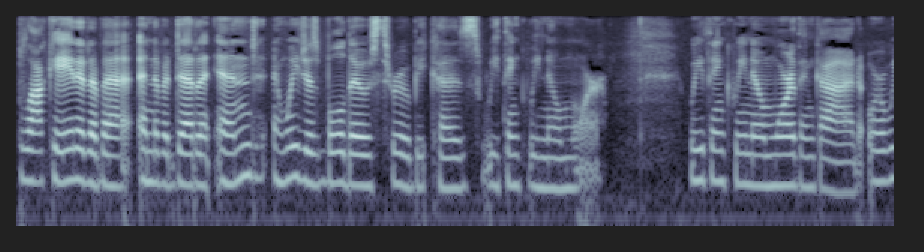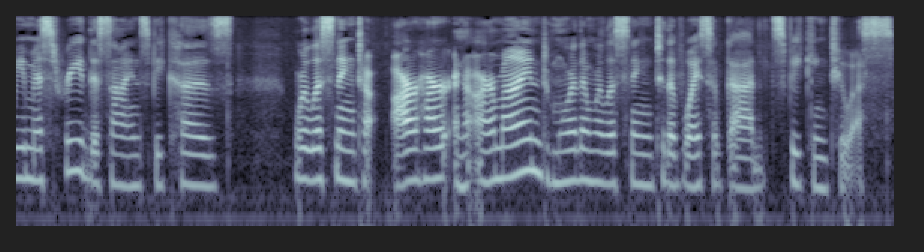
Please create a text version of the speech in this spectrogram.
blockade at the end of a dead end. And we just bulldoze through because we think we know more. We think we know more than God, or we misread the signs because we're listening to our heart and our mind more than we're listening to the voice of God speaking to us.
